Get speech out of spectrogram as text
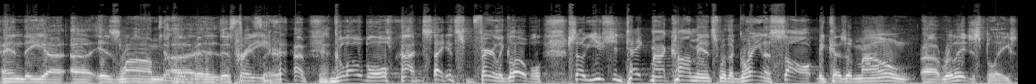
and the uh, uh, Islam uh, is pretty global. I'd say it's fairly global. So you should take my comments with a grain of salt because of my own uh, religious beliefs.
